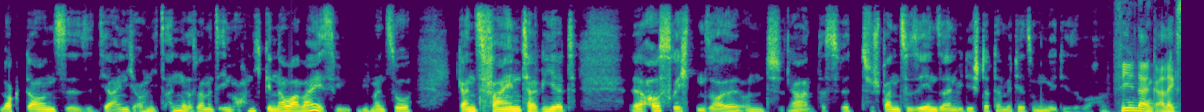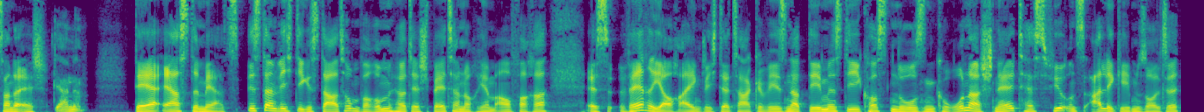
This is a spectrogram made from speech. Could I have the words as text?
Lockdowns äh, sind ja eigentlich auch nichts anderes, weil man es eben auch nicht genauer weiß, wie, wie man es so ganz fein tariert äh, ausrichten soll. Und ja, das wird spannend zu sehen sein, wie die Stadt damit jetzt umgeht diese Woche. Vielen Dank, Alexander Esch. Gerne. Der 1. März ist ein wichtiges Datum. Warum hört ihr später noch hier im Aufwacher? Es wäre ja auch eigentlich der Tag gewesen, ab dem es die kostenlosen Corona-Schnelltests für uns alle geben sollte,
